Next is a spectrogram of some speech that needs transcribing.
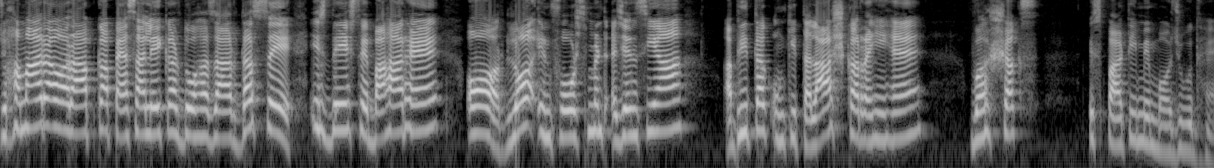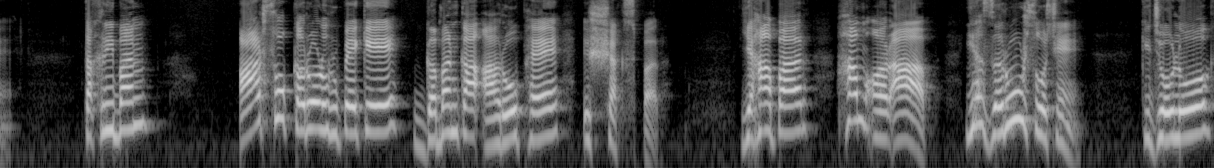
जो हमारा और आपका पैसा लेकर 2010 से इस देश से बाहर हैं और लॉ इन्फोर्समेंट एजेंसियाँ अभी तक उनकी तलाश कर रही हैं वह शख्स इस पार्टी में मौजूद हैं। तकरीबन 800 करोड़ रुपए के गबन का आरोप है इस शख्स पर। यहाँ पर हम और आप यह ज़रूर सोचें कि जो लोग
